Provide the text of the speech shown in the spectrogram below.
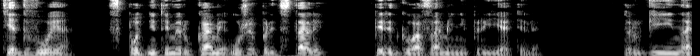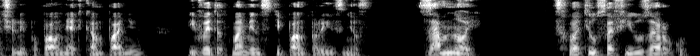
Те двое с поднятыми руками уже предстали перед глазами неприятеля. Другие начали пополнять компанию, и в этот момент Степан произнес: "За мной!" схватил Софию за руку,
